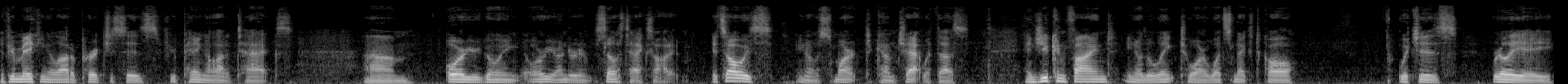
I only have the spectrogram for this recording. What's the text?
If you're making a lot of purchases, if you're paying a lot of tax, um, or you're going, or you're under sales tax audit, it's always, you know, smart to come chat with us. And you can find, you know, the link to our What's Next call, which is really a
